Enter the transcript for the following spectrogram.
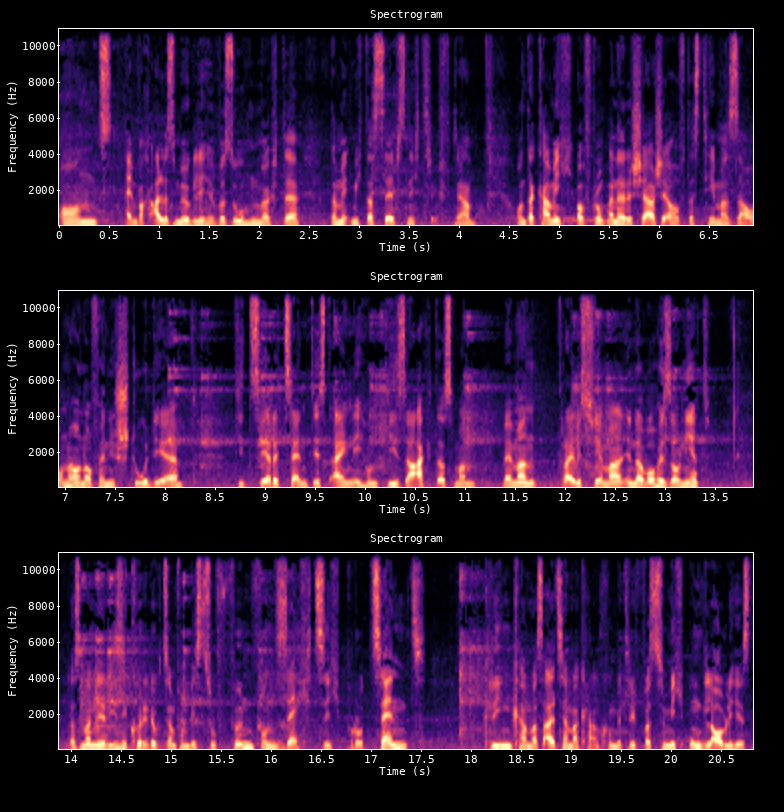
und einfach alles Mögliche versuchen möchte, damit mich das selbst nicht trifft. Ja? Und da kam ich aufgrund meiner Recherche auch auf das Thema Sauna und auf eine Studie, die sehr rezent ist eigentlich und die sagt, dass man, wenn man drei bis viermal in der Woche sauniert, dass man eine Risikoreduktion von bis zu 65 Prozent kriegen kann, was Alzheimer-Erkrankungen betrifft, was für mich unglaublich ist.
